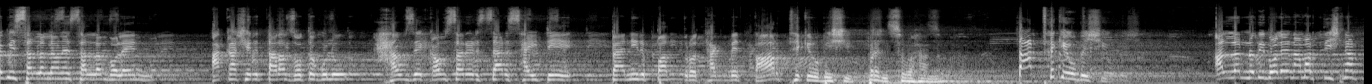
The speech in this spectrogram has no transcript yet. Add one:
নবী আলাইহি সাল্লাম বলেন আকাশের তারা যতগুলো হাউজে কাউসারের চার সাইটে পানির পাত্র থাকবে তার থেকেও বেশি। তার থেকেও বেশি। আল্লাহ নবী বলেন আমার তৃষ্ণার্ত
